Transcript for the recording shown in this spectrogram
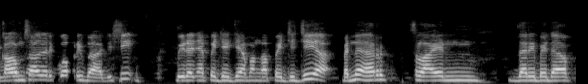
Kalau misalnya dari gua pribadi sih, bedanya PJJ sama nggak PJJ ya bener. Selain dari beda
